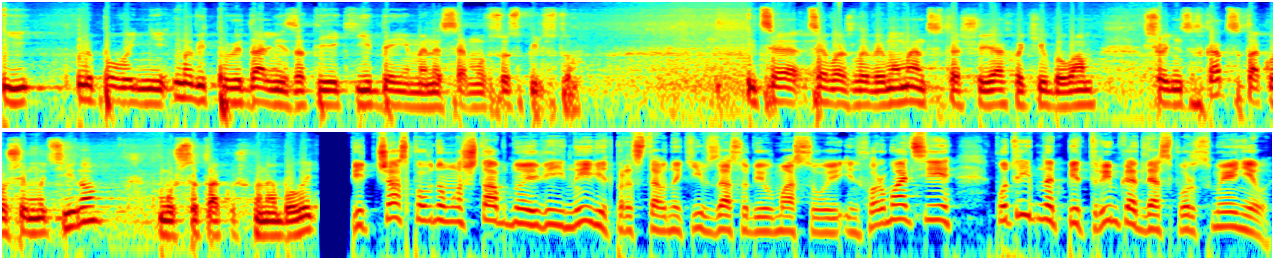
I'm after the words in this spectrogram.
І ми повинні, ми відповідальні за те, які ідеї ми несемо в суспільство. І це, це важливий момент, це те, що я хотів би вам сьогодні сказати. Це також емоційно, тому що це також мене болить. Під час повномасштабної війни від представників засобів масової інформації потрібна підтримка для спортсменів.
